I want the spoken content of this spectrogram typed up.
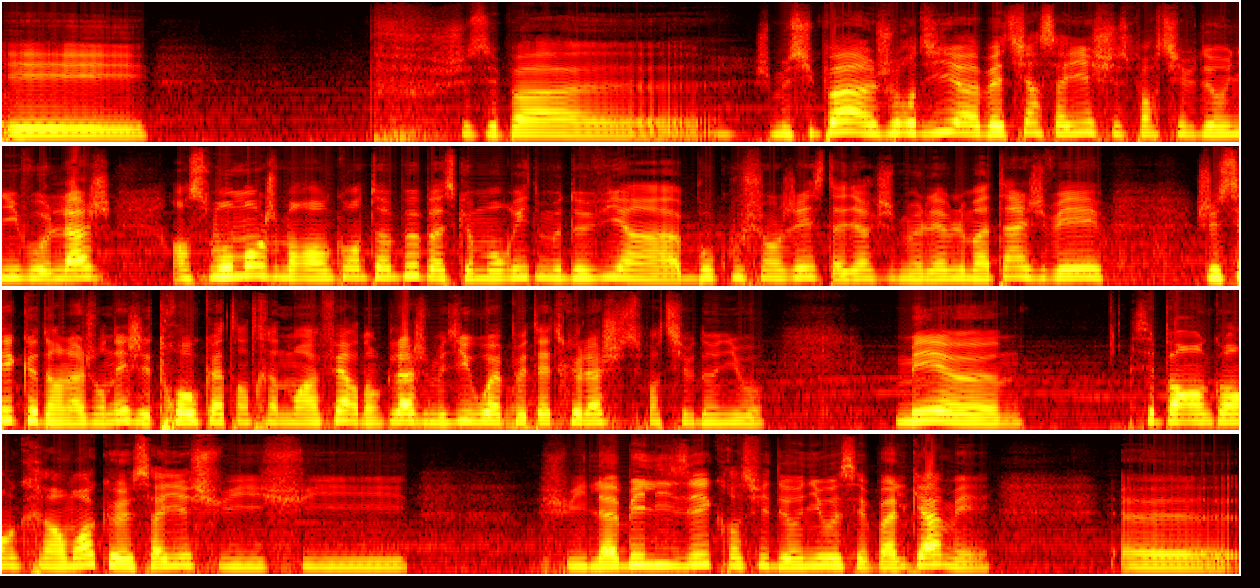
Et je sais pas, euh, je me suis pas un jour dit, ah bah tiens, ça y est, je suis sportif de haut niveau. Là, en ce moment, je me rends compte un peu parce que mon rythme de vie a beaucoup changé. C'est-à-dire que je me lève le matin et je vais. Je sais que dans la journée, j'ai trois ou quatre entraînements à faire. Donc là, je me dis, ouais, peut-être que là, je suis sportif de haut niveau. Mais euh, c'est pas encore ancré en moi que ça y est, je suis, je suis, je suis labellisé CrossFit de haut niveau. C'est pas le cas, mais. Euh,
